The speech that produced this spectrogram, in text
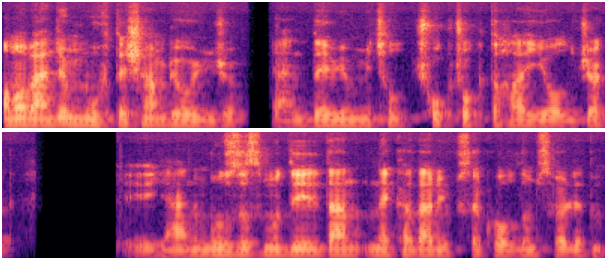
Ama bence muhteşem bir oyuncu. Yani Davian Mitchell çok çok daha iyi olacak. Yani Moses Moody'den ne kadar yüksek olduğumu söyledim.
